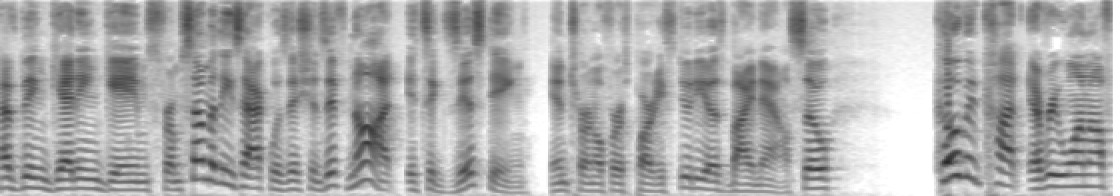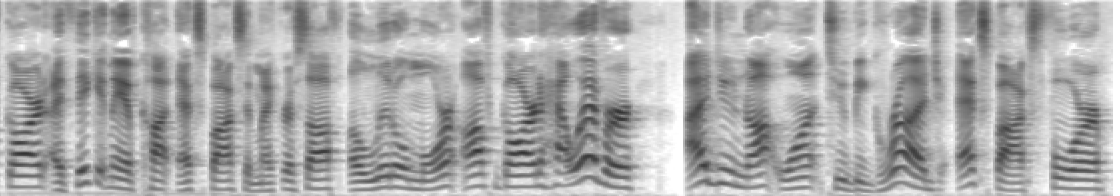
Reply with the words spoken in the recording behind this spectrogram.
have been getting games from some of these acquisitions, if not its existing internal first party studios by now. So, COVID caught everyone off guard. I think it may have caught Xbox and Microsoft a little more off guard. However, I do not want to begrudge Xbox for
